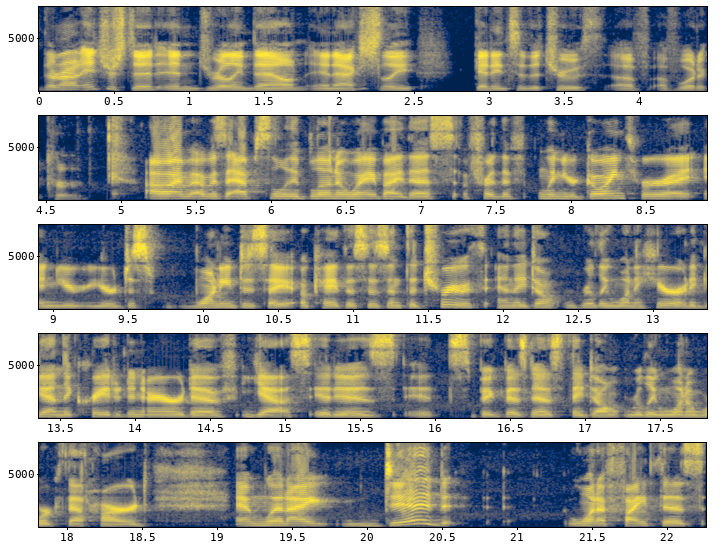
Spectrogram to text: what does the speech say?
they're not interested in drilling down and actually getting to the truth of, of what occurred. Oh, I, I, was absolutely blown away by this. For the when you're going through it and you you're just wanting to say, okay, this isn't the truth, and they don't really want to hear it. Again, they created a narrative. Yes, it is. It's big business. They don't really want to work that hard. And when I did want to fight this,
